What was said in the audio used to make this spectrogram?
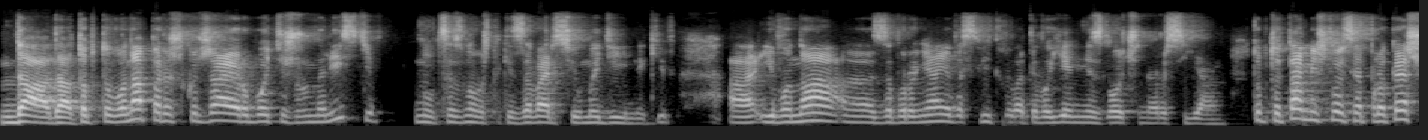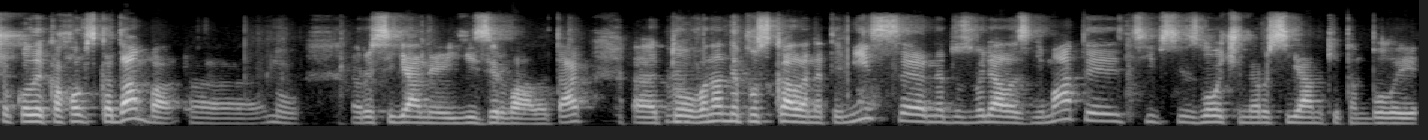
Да, да. Тобто вона перешкоджає роботі журналістів. Ну це знову ж таки за версією медійників. А і вона е, забороняє висвітлювати воєнні злочини росіян. Тобто там йшлося про те, що коли Каховська дамба, е, ну росіяни її зірвали, так е, то вона не пускала на те місце, не дозволяла знімати ці всі злочини росіянки. Там були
